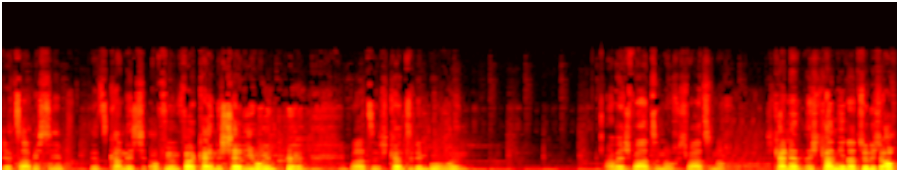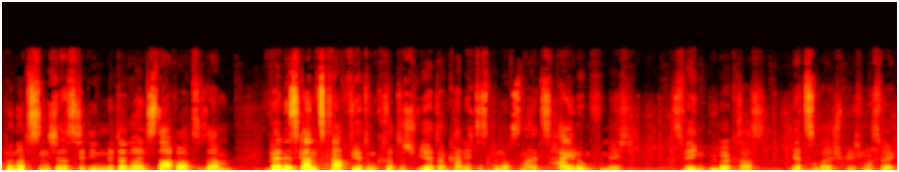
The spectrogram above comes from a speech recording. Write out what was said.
Jetzt habe ich sie. Jetzt kann ich auf jeden Fall keine Shelly holen. warte, ich könnte den Bo holen. Aber ich warte noch, ich warte noch. Ich kann, ja, ich kann die natürlich auch benutzen. Das ist die mit der neuen Star Power zusammen. Wenn es ganz knapp wird und kritisch wird, dann kann ich das benutzen als Heilung für mich. Deswegen überkrass. Jetzt zum Beispiel, ich muss weg.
